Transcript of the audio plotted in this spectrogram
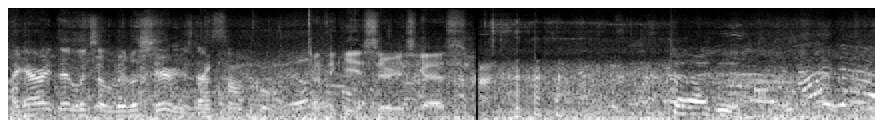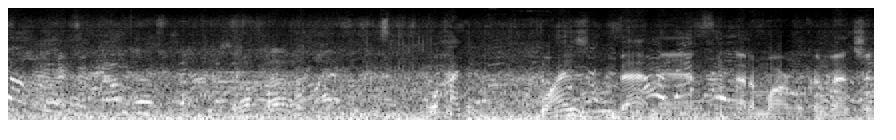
that guy right there looks a little serious. That's so cool. I think he is serious, guys. Good idea. Why? Why is Batman at a Marvel convention?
